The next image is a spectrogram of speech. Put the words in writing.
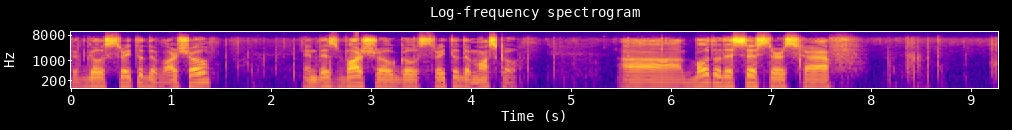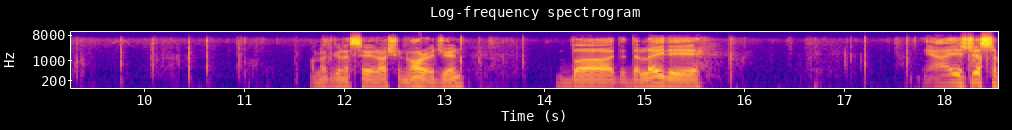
that goes straight to the Warsaw and this Warsaw goes straight to the Moscow. Uh, both of the sisters have I'm not gonna say Russian origin, but the lady yeah, is just a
